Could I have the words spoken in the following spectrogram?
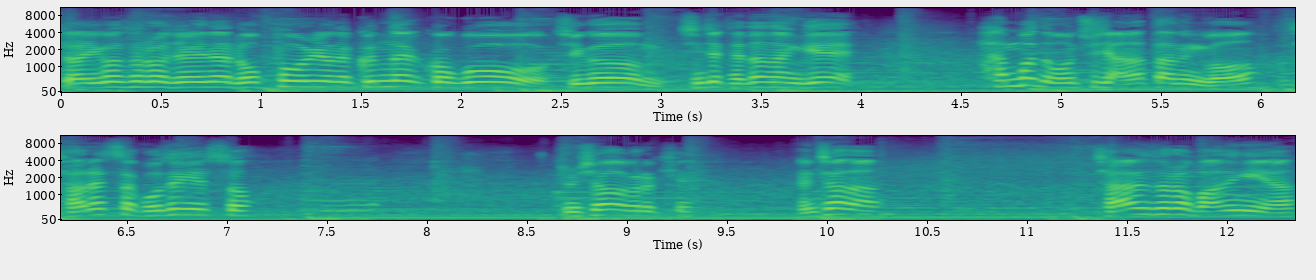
자 이것으로 저희는 로프 훈련을 끝낼 거고 지금 진짜 대단한 게 한 번도 멈추지 않았다는 거 잘했어 고생했어 좀 쉬어 그렇게 괜찮아 자연스러운 반응이야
